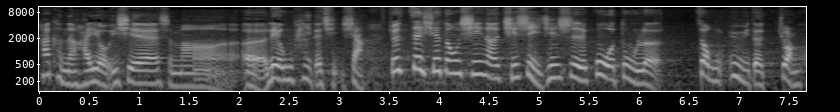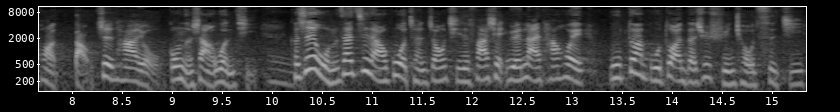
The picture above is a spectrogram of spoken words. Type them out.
他可能还有一些什么呃猎物癖的倾向，就这些东西呢，其实已经是过度了。纵欲的状况导致他有功能上的问题，可是我们在治疗过程中，其实发现原来他会不断不断的去寻求刺激，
